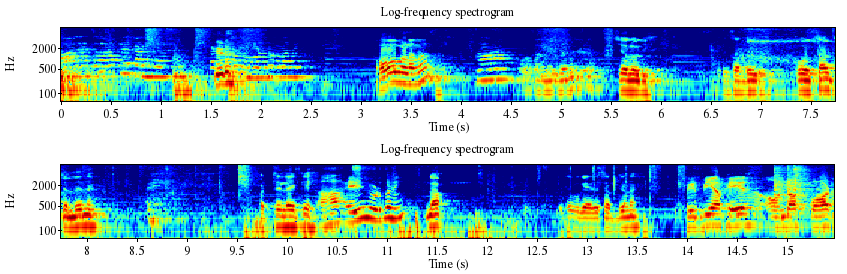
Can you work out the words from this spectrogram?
ਆਲੇ ਜਾ ਕੇ ਕੰਨਿਆ ਕਿਹੜੇ? ਵਾਲੇ ਉਹ ਵਾਲਾ ਨਾ? ਚਲੋ ਜੀ ਇਹ ਸਾਡੇ ਕੋਚ ਸਾਹਿਬ ਚੱਲੇ ਨੇ। ਪੱਤੇ ਲੈ ਕੇ। ਆਹਾ ਇਹ ਨਹੀਂ ਜੁੜਦਾ ਨਹੀਂ ਨਾ ਇਹ ਤਾਂ ਵਗੈਰੇ ਸਭ ਜਣਾ। ਬੀਬੀਆਂ ਫੇਰ ਔਨ ਦਾ ਸਪੌਟ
